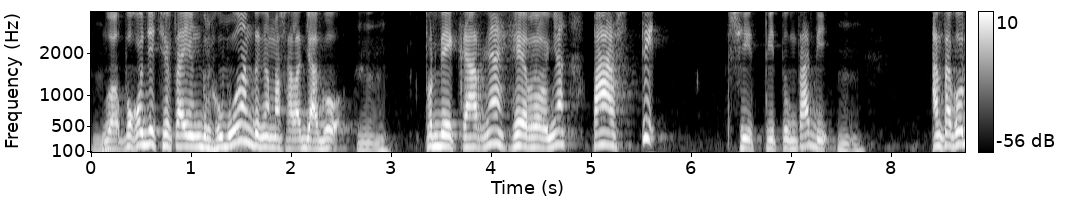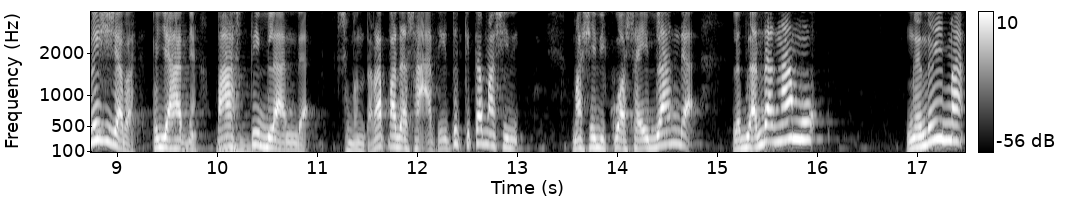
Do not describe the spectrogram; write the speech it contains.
Nggak pokoknya cerita yang berhubungan dengan masalah jago Mm-mm. pendekarnya, hero-nya pasti si Pitung tadi. Antagonisnya siapa? Penjahatnya pasti Belanda. Sementara pada saat itu kita masih masih dikuasai Belanda. Lah Belanda ngamuk, nggak nerima.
